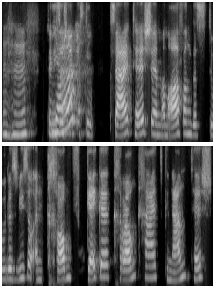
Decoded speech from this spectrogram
Mhm. Finde ich ja. so schön, dass du gesagt hast ähm, am Anfang, dass du das wie so einen Kampf gegen Krankheit genannt hast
